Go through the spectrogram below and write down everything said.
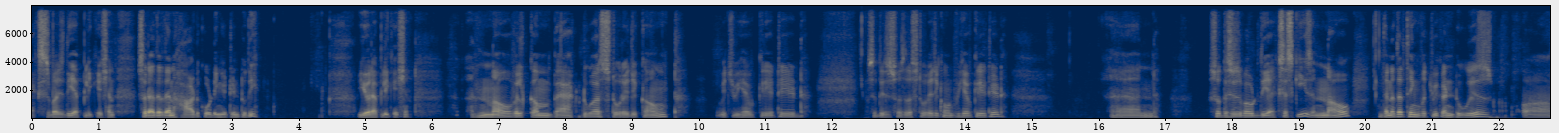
accessed by the application. So rather than hard coding it into the your application. Now we'll come back to our storage account which we have created so this was the storage account we have created. And so this is about the access keys. And now the another thing which we can do is uh,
